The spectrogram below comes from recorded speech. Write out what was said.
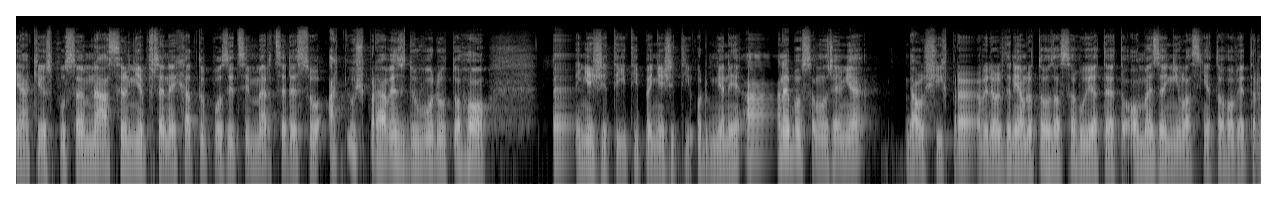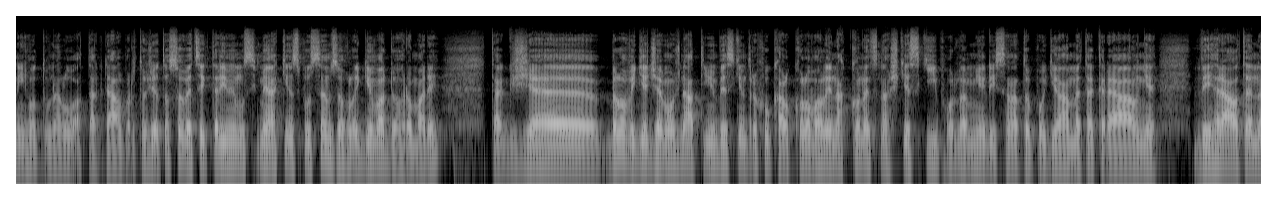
nějakým způsobem násilně přenechat tu pozici Mercedesu, ať už právě z důvodu toho peněžitý, ty peněžitý odměny, a nebo samozřejmě dalších pravidel, které nám do toho zasahuje, to je to omezení vlastně toho větrného tunelu a tak dál, protože to jsou věci, které my musíme nějakým způsobem zohledňovat dohromady, takže bylo vidět, že možná týmy by s tím trochu kalkulovali, nakonec naštěstí, podle mě, když se na to podíváme, tak reálně vyhrál ten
